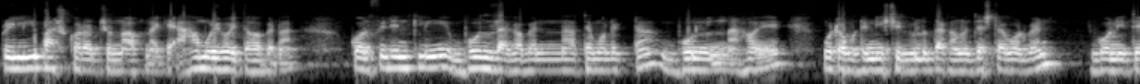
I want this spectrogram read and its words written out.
প্রিলি পাস করার জন্য আপনাকে আহামরি হইতে হবে না। কনফিডেন্টলি ভুল দেখাবেন না, তেমন একটা ভুল না হয়ে মোটামুটি নিশ্চিতগুলো দেখানোর চেষ্টা করবেন। গণিতে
